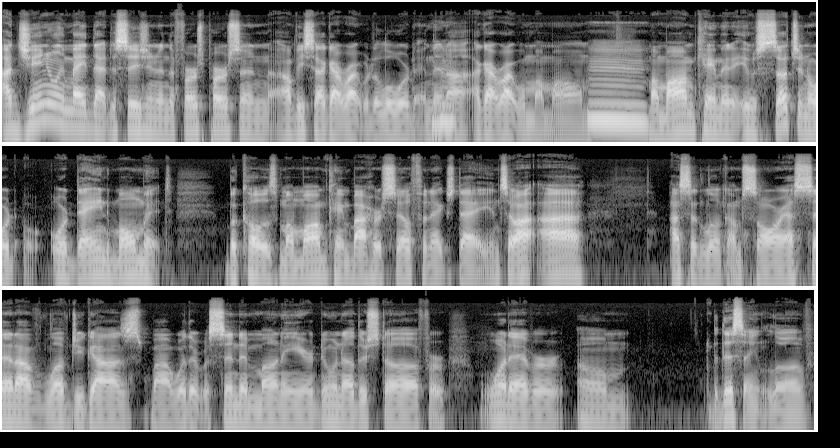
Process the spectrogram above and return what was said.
i genuinely made that decision in the first person obviously i got right with the lord and then mm-hmm. I, I got right with my mom mm. my mom came in it was such an or, ordained moment because my mom came by herself the next day and so i i I said, "Look, I'm sorry. I said I've loved you guys by whether it was sending money or doing other stuff or whatever. Um, but this ain't love.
